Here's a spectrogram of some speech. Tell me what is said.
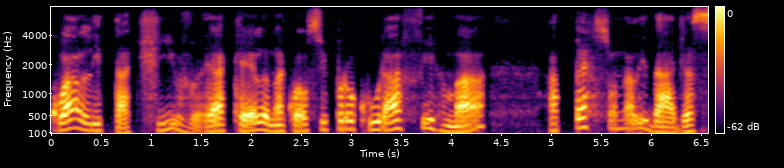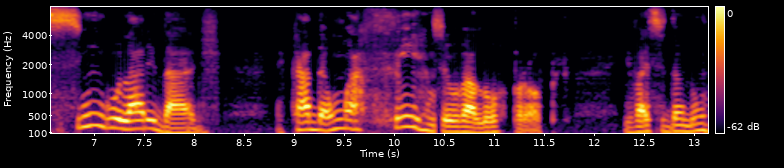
qualitativa é aquela na qual se procura afirmar a personalidade, a singularidade. Cada um afirma seu valor próprio e vai se dando um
